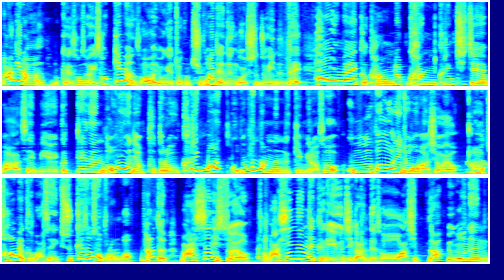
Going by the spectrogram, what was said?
빵이랑 이렇게 서서히 섞이면서 이게 조금 중화되는 걸 수도 있는데 처음에 그 강력한 크림치즈의 맛에 비해 끝에는 너무 그냥 부드러운 크림 맛? 그것만 남는 느낌이라서 그 부분이 조금 아쉬워요. 아 처음에 그 맛에 익숙해져서 그런가? 아무튼 맛은 있어요. 아, 맛있는데 그게 유지가 안 돼서 아쉽다? 요거는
